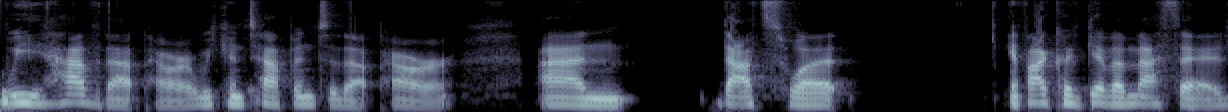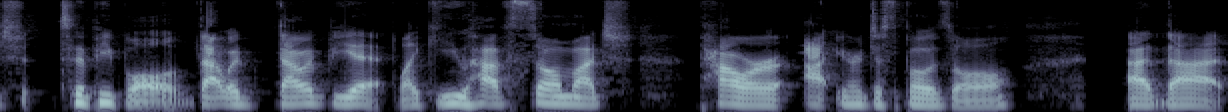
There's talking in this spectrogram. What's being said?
mm. we have that power. We can mm. tap into that power, and that's what if I could give a message to people, that would that would be it. Like you have so much power at your disposal at that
